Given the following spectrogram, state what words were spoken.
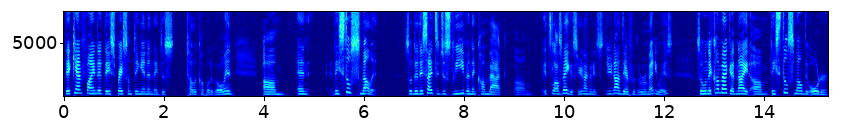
they can't find it. They spray something in, and they just tell the couple to go in. Um, and they still smell it. So they decide to just leave and then come back. Um, it's Las Vegas, so you're not gonna you're not there for the room anyways. So when they come back at night, um, they still smell the odor,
